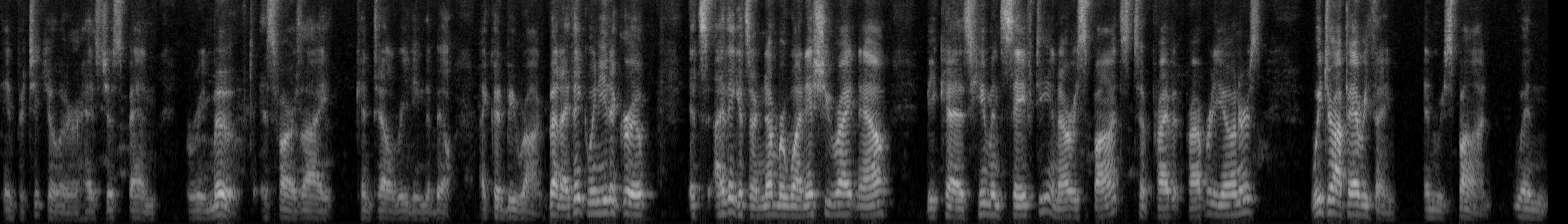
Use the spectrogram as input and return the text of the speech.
in particular, has just been removed, as far as I can tell reading the bill. I could be wrong, but I think we need a group. It's I think it's our number one issue right now because human safety and our response to private property owners, we drop everything and respond when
